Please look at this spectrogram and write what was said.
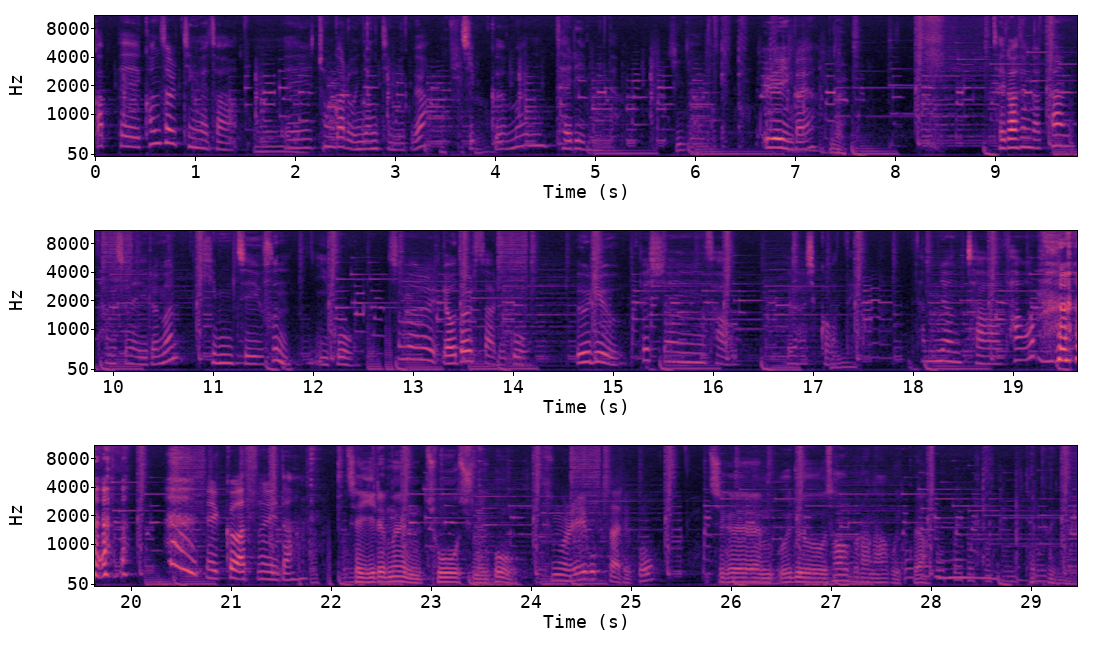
카페 컨설팅 회사의 오, 총괄 운영팀이고요. 어? 지금은 대리입니다. 신기하다. 의외인가요? 네. 제가 생각한 당신의 이름은 김지훈이고 28살이고 의류 패션 사업을 하실 것 같아요. 3년차 사원일 것 같습니다. 제 이름은 조준이고 27살이고 지금 의류 사업을 하나 하고 있고요. 음, 대표입니다.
